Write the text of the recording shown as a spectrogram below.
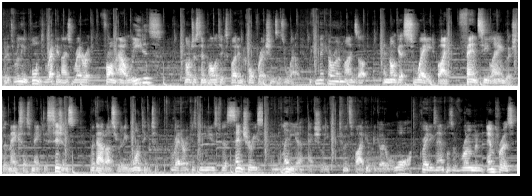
But it's really important to recognize rhetoric from our leaders, not just in politics, but in corporations as well. We can make our own minds up and not get swayed by fancy language that makes us make decisions without us really wanting to. Rhetoric has been used for centuries and millennia, actually, to inspire people to go to a war. Great examples of Roman emperors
